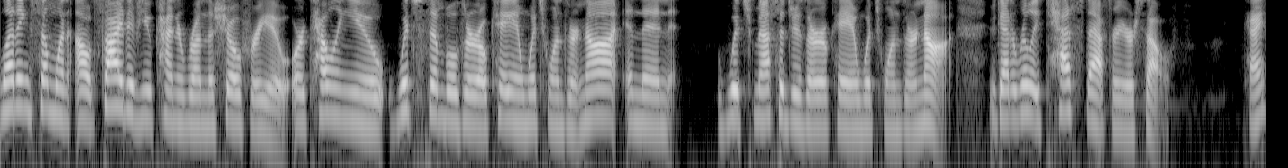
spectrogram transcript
letting someone outside of you kind of run the show for you or telling you which symbols are okay and which ones are not, and then which messages are okay and which ones are not. You got to really test that for yourself. Okay.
